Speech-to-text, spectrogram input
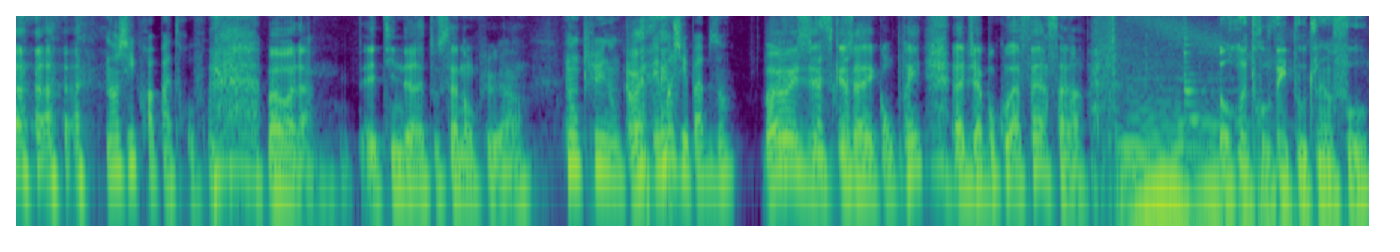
Non, j'y crois pas trop. Bah voilà. Et Tinder et tout ça non plus. Hein. Non plus, non plus. Ouais. Et moi, j'ai pas besoin. Ouais, ouais, c'est ce que j'avais compris. Elle a déjà beaucoup à faire, Sarah. Retrouvez toute l'info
